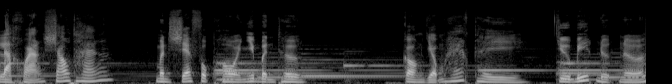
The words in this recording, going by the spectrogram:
là khoảng 6 tháng mình sẽ phục hồi như bình thường. Còn giọng hát thì chưa biết được nữa.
